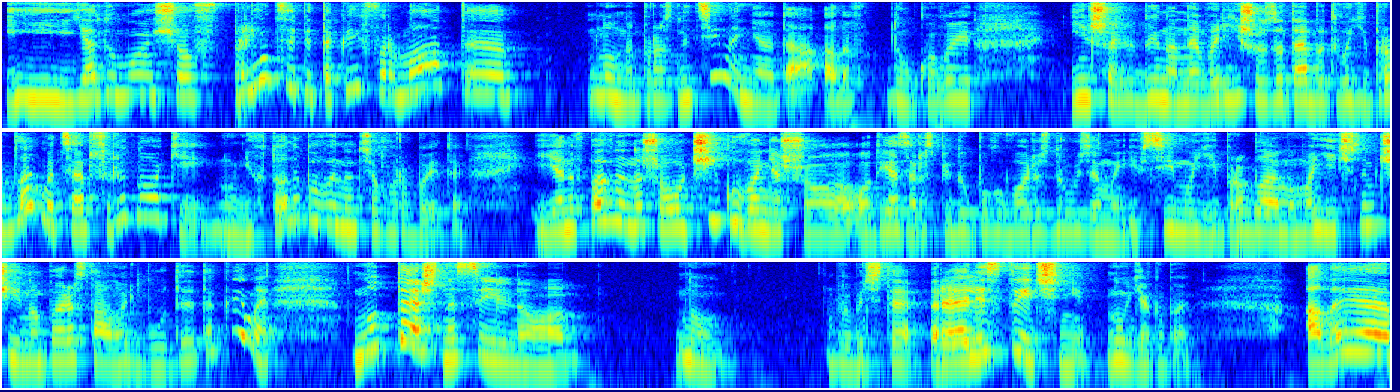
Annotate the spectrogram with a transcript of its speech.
І я думаю, що в принципі такий формат, е, ну не про знецінення, да, але ну, коли інша людина не вирішує за тебе твої проблеми, це абсолютно окей. Ну ніхто не повинен цього робити. І я не впевнена, що очікування, що от я зараз піду поговорю з друзями, і всі мої проблеми магічним чином перестануть бути такими, ну теж не сильно, ну, вибачте, реалістичні, ну якби. Але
